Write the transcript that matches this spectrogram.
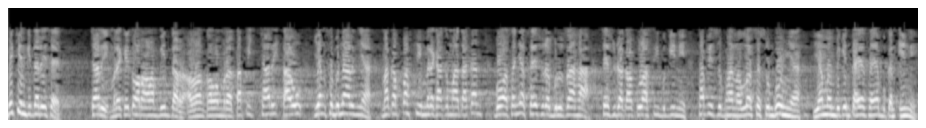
Bikin kita riset. Cari, mereka itu orang-orang pintar, orang konglomerat, tapi cari tahu yang sebenarnya. Maka pasti mereka kematakan bahwasanya saya sudah berusaha, saya sudah kalkulasi begini. Tapi subhanallah sesungguhnya yang membuat kaya saya bukan ini.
